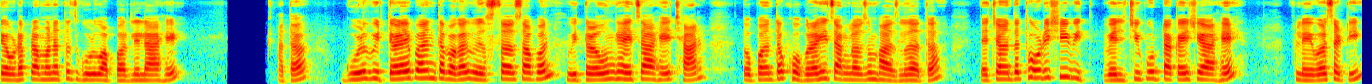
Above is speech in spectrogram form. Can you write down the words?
तेवढ्या प्रमाणातच गूळ वापरलेला आहे. आता गूळ वितळेपर्यंत बघा मस्त असं आपण वितळवून घ्यायचं आहे छान. तोपर्यंत खोबरंही चांगलं अजून भाजलं जातं. त्याच्यानंतर थोडीशी वि वेलची पूड टाकायची आहे. फ्लेवरसाठी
